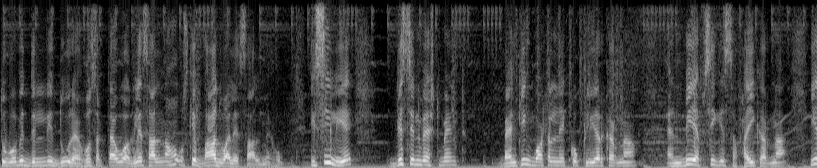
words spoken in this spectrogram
तो वो भी दिल्ली दूर है। हो सकता है वो अगले साल ना हो, उसके बाद वाले साल में हो। इसीलिए डिसइन्वेस्टमेंट बैंकिंग बॉटल को क्लियर करना एनबीएफसी की सफ़ाई करना, ये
